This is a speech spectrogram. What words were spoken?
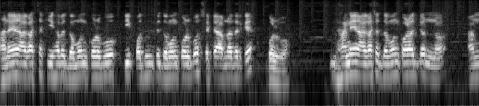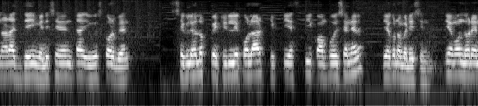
ধানের আগাছা কীভাবে দমন করব, কী পদ্ধতিতে দমন করব, সেটা আপনাদেরকে বলব। ধানের আগাছা দমন করার জন্য আপনারা যেই মেডিসিনটা ইউজ করবেন, সেগুলি হলো পেট্রিলিকোলার ফিফটি এসপি কম্পোজিশনের যে কোনো মেডিসিন যেমন ধরেন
